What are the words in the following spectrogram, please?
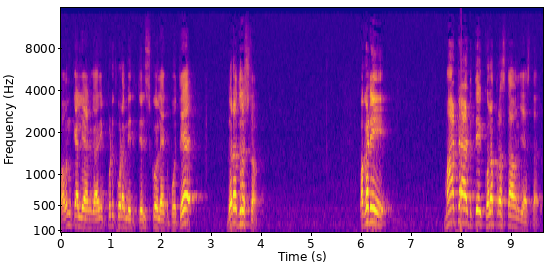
పవన్ కళ్యాణ్ గారు. ఇప్పుడు కూడా మీరు తెలుసుకోలేకపోతే దురదృష్టం. ఒకటి మాట్లాడితే కుల ప్రస్తావన చేస్తారు.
